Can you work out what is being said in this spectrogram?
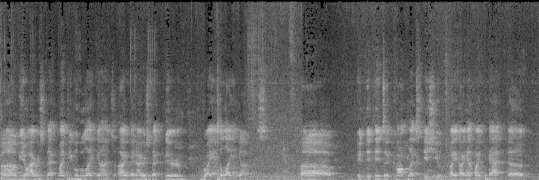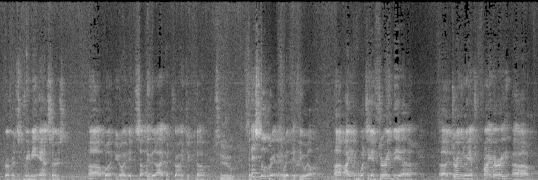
Um, you know, I respect my people who like guns, I, and I respect their right to like guns. Uh, it, it, it's a complex issue. I, I have my pat uh, Vermin Supreme answers, uh, but you know, it's something that I've been trying to come to pistol grips with, if you will. Um, I once again during the uh, uh, during the New Hampshire primary, um,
